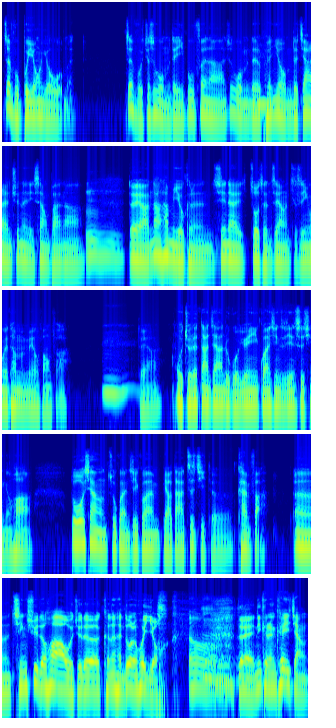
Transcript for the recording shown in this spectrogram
政府不拥有我们，政府就是我们的一部分啊，就是我们的朋友、我们的家人去那里上班啊，嗯嗯对啊，那他们有可能现在做成这样，只是因为他们没有方法。嗯对啊，我觉得大家如果愿意关心这件事情的话，多向主管机关表达自己的看法。嗯、呃，情绪的话，我觉得可能很多人会有。哦，嗯，对你可能可以讲，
